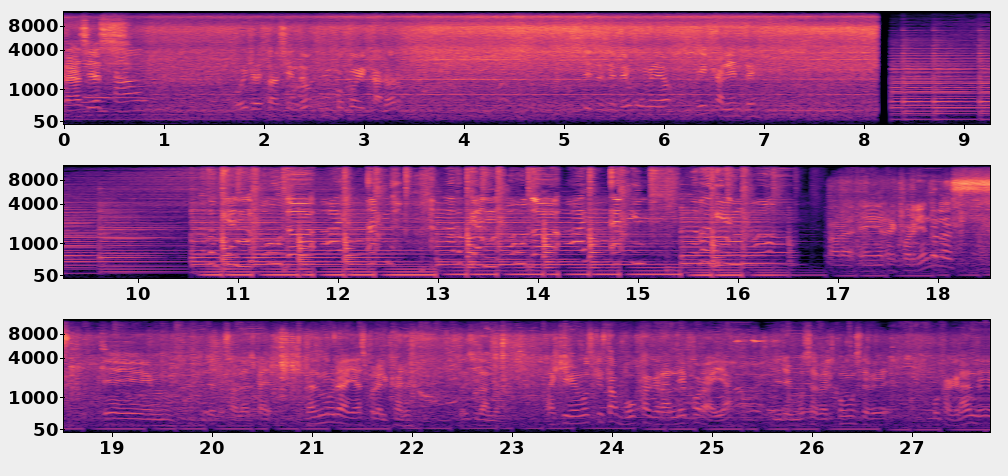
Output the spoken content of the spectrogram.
Gracias. Uy, ya está haciendo un poco de calor. Sí, se siente húmedo y caliente. Eh, ya les hablo en español, las murallas por el carro. Estoy sudando. Aquí vemos que está Boca Grande por allá. Iremos a ver cómo se ve Boca Grande.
